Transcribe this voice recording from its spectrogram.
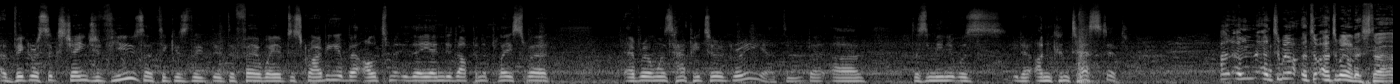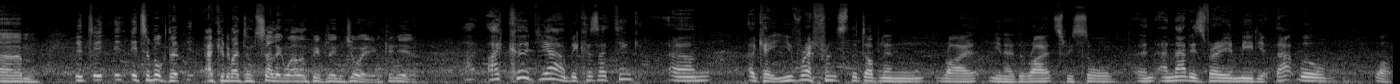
a vigorous exchange of views. I think is the, the, the fair way of describing it. But ultimately, they ended up in a place where everyone was happy to agree. I think, but uh, doesn't mean it was you know uncontested. And, and, and to, be, to, to be honest, uh, um, it, it, it- it's a book that I can imagine selling well and people enjoying. Can you? I, I could, yeah, because I think, um, okay, you've referenced the Dublin riot, you know, the riots we saw, and, and that is very immediate. That will, well,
